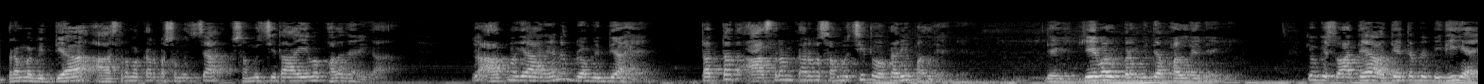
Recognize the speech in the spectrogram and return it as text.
ब्रह्म विद्या, आश्रम कर्म समुचा समुचिता एवं फल जनिका जो आत्मज्ञान है ना, ब्रह्म विद्या है तत्त आश्रम कर्म समुचित होकर ही फल देंगे। देगी, केवल ब्रह्म विद्या फल नहीं देगी। क्योंकि स्वाध्याय अध्ययन विधि है।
